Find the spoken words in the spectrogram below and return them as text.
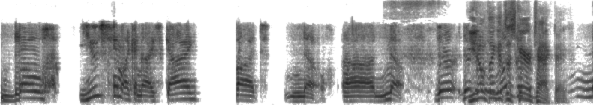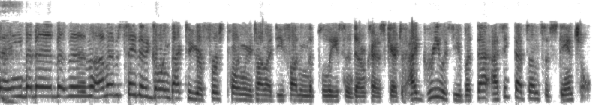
Bo, you seem like a nice guy, but no, uh, no. There, you don't think it's a scare tactic? I would say that going back to your first point when you're talking about defunding the police and the Democratic scare tactic, I agree with you, but that I think that's unsubstantial.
